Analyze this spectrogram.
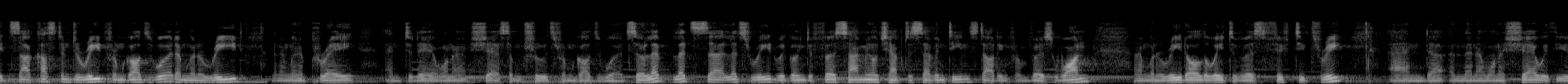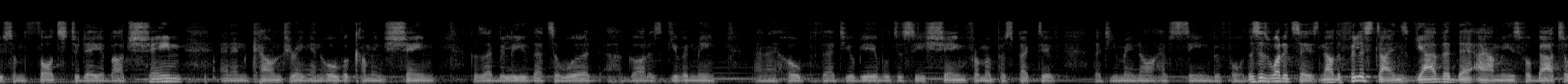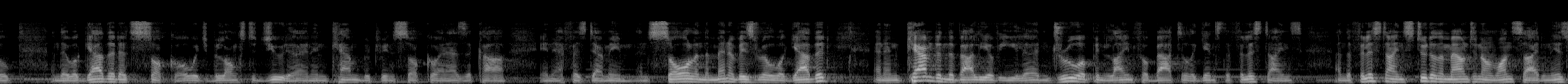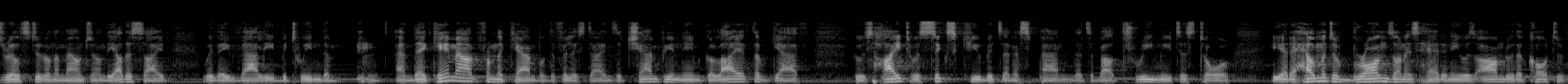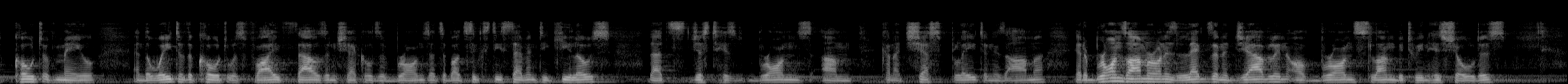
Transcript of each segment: It's our custom to read from God's Word. I'm going to read, then I'm going to pray, and today I want to share some truths from God's Word. So let, let's uh, let's read. We're going to 1 Samuel chapter 17, starting from verse 1, and I'm going to read all the way to verse 53, and uh, and then I want to share with you some thoughts today about shame and encountering and overcoming shame, because I believe that's a word uh, God has given me, and I hope that you'll be able to see shame from a perspective that you may not have seen before. This is what it says. Now the Philistines gathered their armies for battle, and they were gathered at Socoh, which belongs to Judah, and encamped between Socoh and Azekah in Ephes Damim. And Saul and the men of Israel were gathered and encamped in the valley of Elah, and drew up in line for battle against the Philistines. And the Philistines stood on the mountain on one side, and Israel stood on the mountain on the other side, with a valley between them. and there came out from the camp of the Philistines a champion named Goliath of Gath whose height was six cubits and a span, that's about three meters tall. He had a helmet of bronze on his head, and he was armed with a coat of, coat of mail, and the weight of the coat was 5,000 shekels of bronze, that's about 60, 70 kilos. That's just his bronze um, kind of chest plate and his armor. He had a bronze armor on his legs and a javelin of bronze slung between his shoulders.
